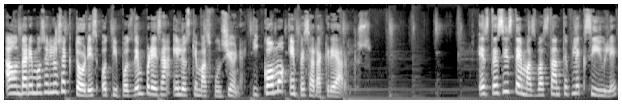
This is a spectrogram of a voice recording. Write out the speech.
ahondaremos en los sectores o tipos de empresa en los que más funciona y cómo empezar a crearlos. Este sistema es bastante flexible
